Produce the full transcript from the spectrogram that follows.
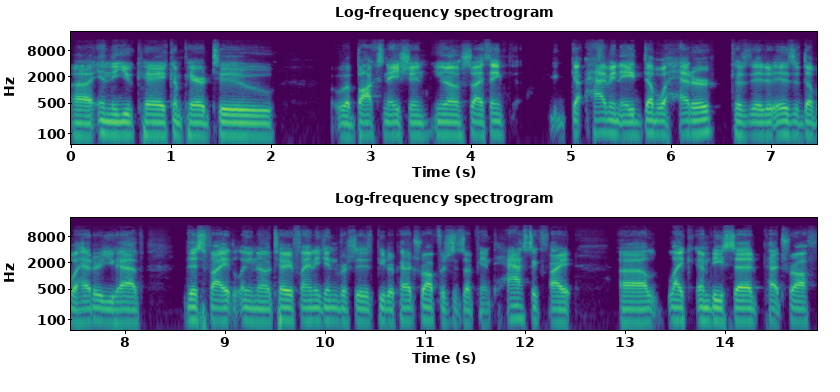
uh, in the UK compared to uh, Box Nation. You know, so I think having a double header because it is a double header. You have this fight, you know, Terry Flanagan versus Peter Petrov, which is a fantastic fight. Uh, like MD said, Petrov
